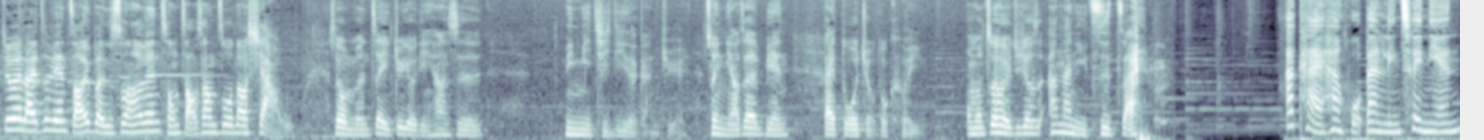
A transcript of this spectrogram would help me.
就会来这边找一本书，然后那边从早上坐到下午，所以我们这里就有点像是秘密基地的感觉，所以你要在这边待多久都可以。我们最后一句就是啊，那你自在。阿凯和伙伴林翠年，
